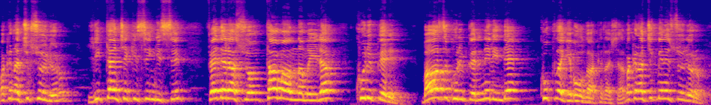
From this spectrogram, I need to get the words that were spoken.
Bakın açık söylüyorum. Ligden çekilsin gitsin. Federasyon tam anlamıyla kulüplerin, bazı kulüplerin elinde kukla gibi oldu arkadaşlar. Bakın açık ben net söylüyorum.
